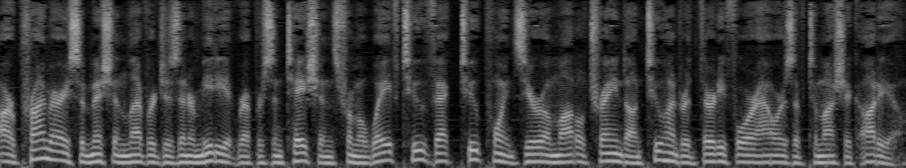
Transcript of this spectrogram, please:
our primary submission leverages intermediate representations from a wav2vec 2.0 model trained on 234 hours of Tamasheq audio,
